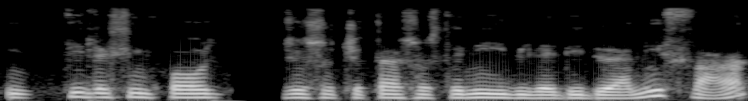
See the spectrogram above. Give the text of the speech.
in stile simposio Società Sostenibile di due anni fa,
